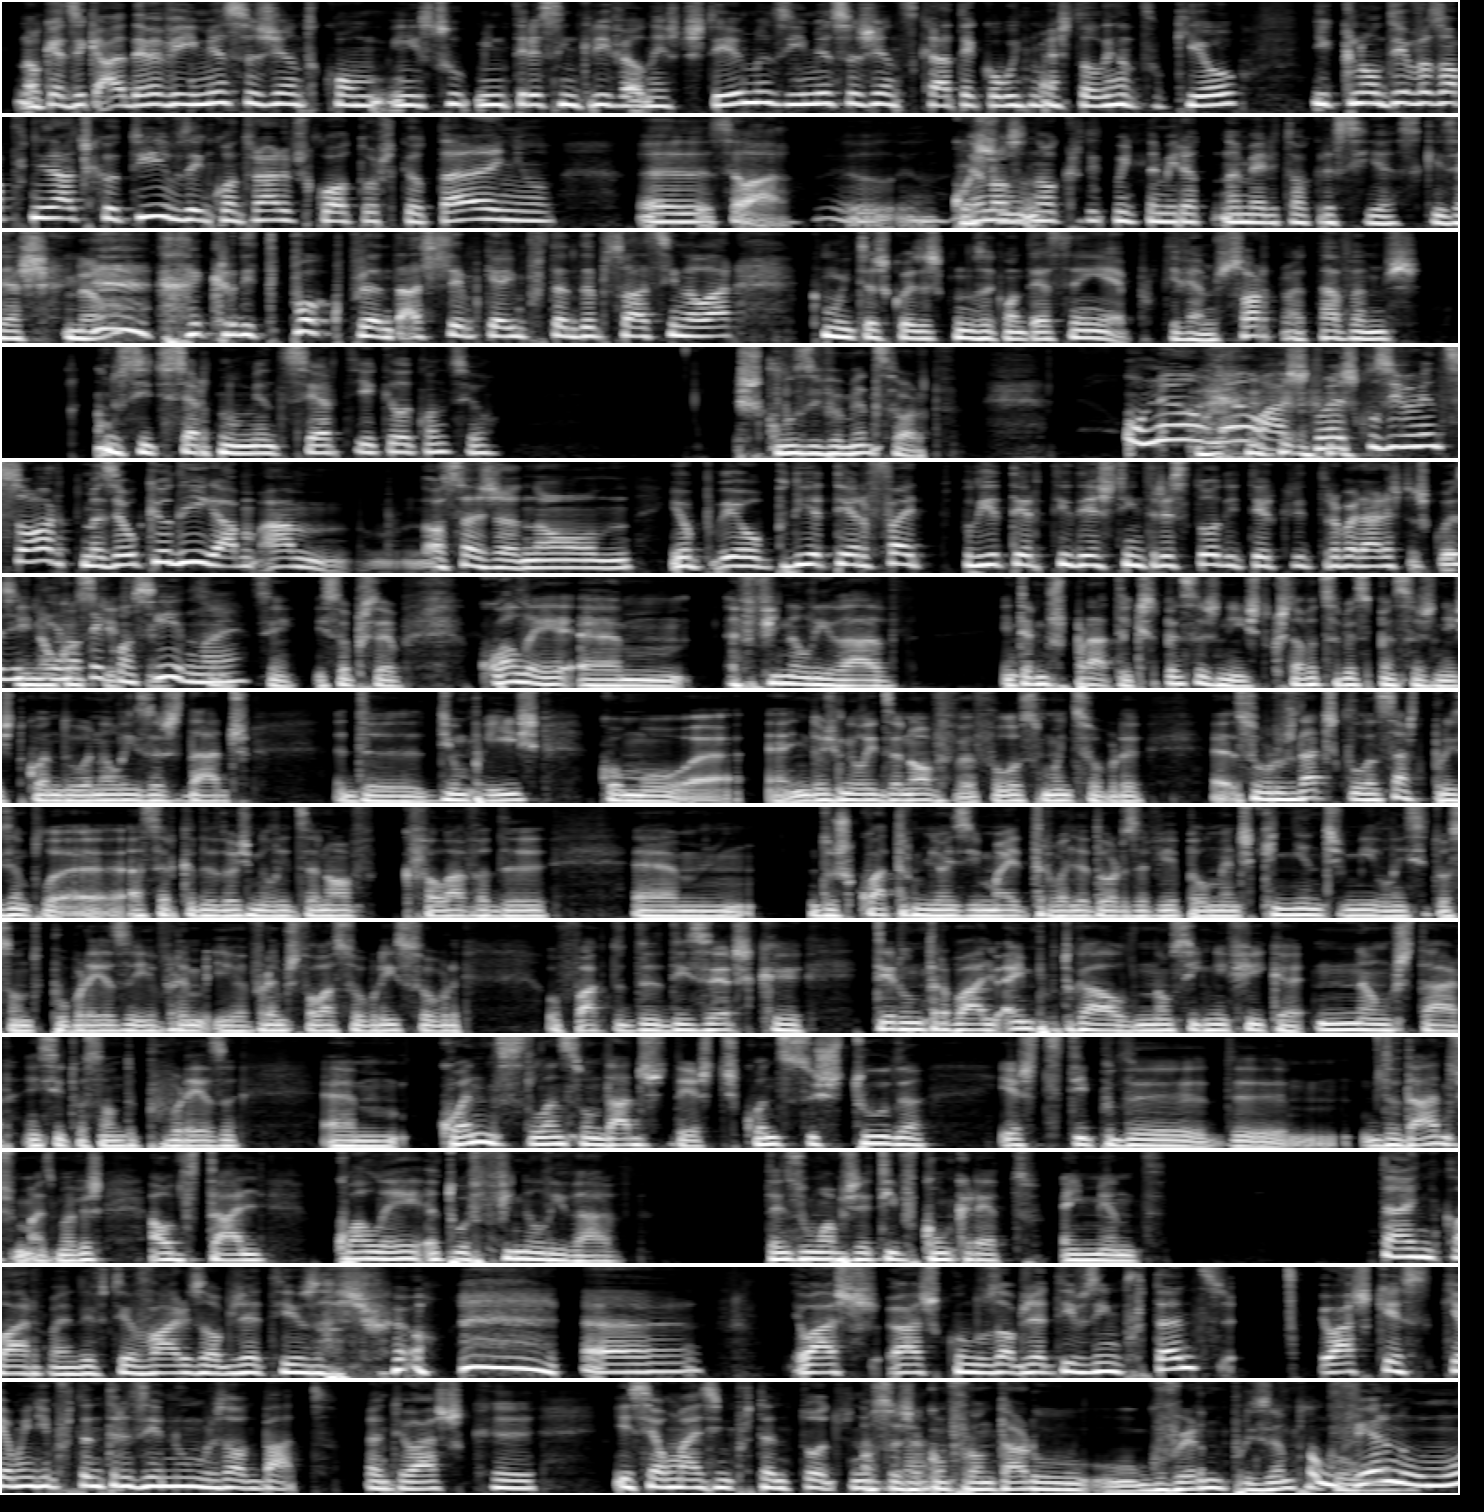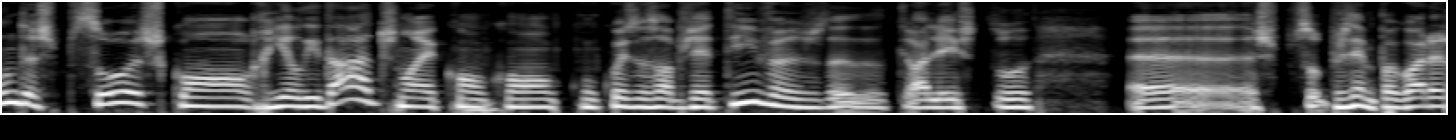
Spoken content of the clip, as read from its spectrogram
não quer dizer que deve haver imensa gente com interesse incrível nestes temas e imensa gente, se calhar, até com muito mais talento do que eu e que não teve as oportunidades que eu tive de encontrar os coautores que eu tenho. Uh, sei lá, eu, eu não, não, acredito muito na, na, meritocracia, se quiseres. Não? acredito pouco, portanto, acho sempre que é importante a pessoa assinalar que muitas coisas que nos acontecem é porque tivemos sorte, não é? Estávamos no sítio certo, no momento certo e aquilo aconteceu. Exclusivamente sorte. Não, não, acho que não é exclusivamente sorte, mas é o que eu digo. Há, há, ou seja, não, eu, eu podia ter feito, podia ter tido este interesse todo e ter querido trabalhar estas coisas e, não, não ter conseguido, sim, não é? Sim, sim, isso eu percebo. Qual é um, a finalidade, em termos práticos, se pensas nisto? Gostava de saber se pensas nisto quando analisas dados de, de um país, como uh, em 2019 falou-se muito sobre, uh, sobre os dados que lançaste, por exemplo, uh, acerca de 2019, que falava de. Um, dos 4 milhões e meio de trabalhadores havia pelo menos 500 mil em situação de pobreza e haveremos, e haveremos de falar sobre isso, sobre o facto de dizeres que ter um trabalho em Portugal não significa não estar em situação de pobreza. Um, quando se lançam dados destes, quando se estuda este tipo de, de, de dados, mais uma vez, ao detalhe, qual é a tua finalidade? Tens um objetivo concreto em mente? Tenho, claro, bem, devo ter vários objetivos, acho eu. Uh, eu acho, acho que um dos objetivos importantes eu acho que é, que é muito importante trazer números ao debate. Portanto, eu acho que isso é o mais importante de todos. Ou seja, verdade. confrontar o, o, governo, por exemplo. O com... governo, o mundo, as pessoas com realidades, não é? Com, uhum. com, com coisas objetivas. De, de, olha, isto. Uh, as pessoas, por exemplo, agora,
